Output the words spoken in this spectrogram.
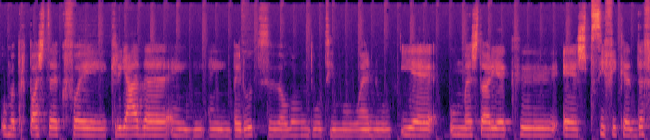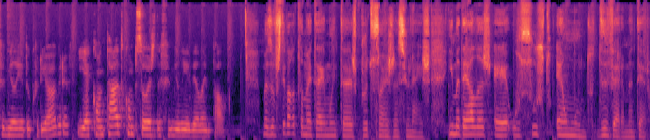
Uma proposta que foi criada em, em Beirute ao longo do último ano e é uma história que é específica da família do coreógrafo e é contado com pessoas da família dele em palco. Mas o festival também tem muitas produções nacionais. E uma delas é O Susto é um Mundo, de Vera Mantero.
